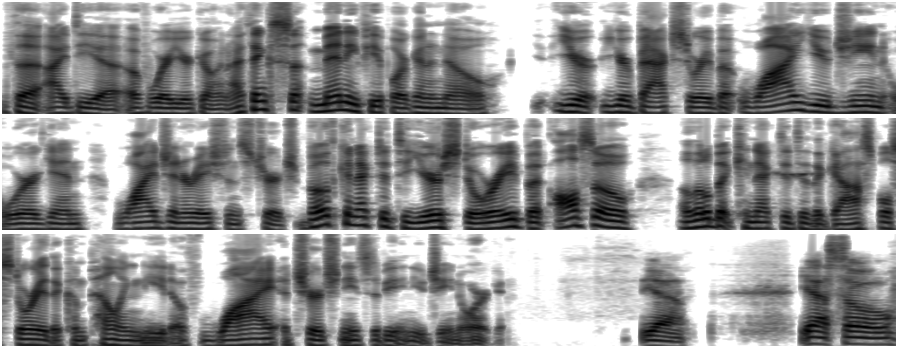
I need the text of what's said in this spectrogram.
the idea of where you're going? I think so, many people are going to know your your backstory, but why Eugene, Oregon? Why Generations Church? Both connected to your story, but also a little bit connected to the gospel story, the compelling need of why a church needs to be in Eugene, Oregon. Yeah. Yeah. So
